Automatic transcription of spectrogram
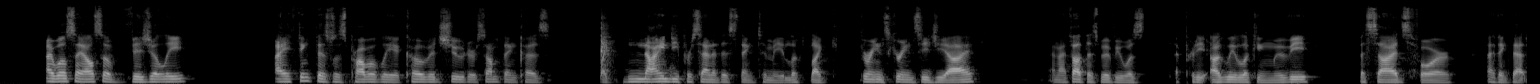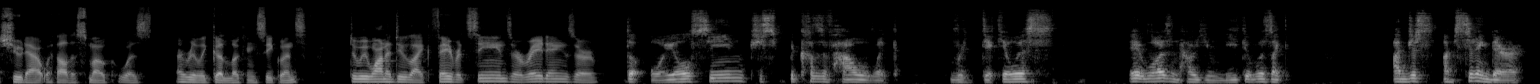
I will say also visually, I think this was probably a COVID shoot or something because like 90% of this thing to me looked like green screen CGI. And I thought this movie was a pretty ugly looking movie. Besides, for I think that shootout with all the smoke was a really good looking sequence. Do we want to do like favorite scenes or ratings or the oil scene just because of how like ridiculous it was and how unique it was like i'm just i'm sitting there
